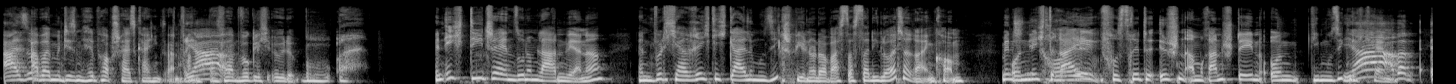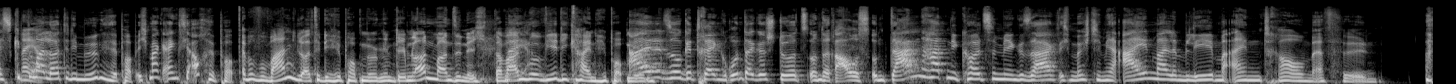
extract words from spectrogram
Also, Aber mit diesem Hip-Hop-Scheiß kann ich nichts anfangen. Ja. Das war wirklich öde. Buh. Wenn ich DJ in so einem Laden wäre, ne, dann würde ich ja richtig geile Musik spielen oder was, dass da die Leute reinkommen. Mensch, und nicht Nicole. drei frustrierte Ischen am Rand stehen und die Musik ja, nicht kennen. aber es gibt Naja. immer Leute, die mögen Hip-Hop. Ich mag eigentlich auch Hip-Hop. Aber wo waren die Leute, die Hip-Hop mögen? In dem Laden waren sie nicht. Da waren Naja. nur wir, die keinen Hip-Hop mögen. Also Getränk runtergestürzt und raus. Und dann hat Nicole zu mir gesagt, ich möchte mir einmal im Leben einen Traum erfüllen.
